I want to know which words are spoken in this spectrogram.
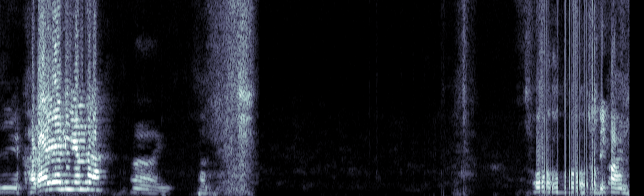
ਇਹ ਖੜਾ ਜਾਂ ਨਹੀਂ ਜਾਂਦਾ? ਹਾਂ ਜੀ। ਓਹ ਥੋੜੀ ਪਾਣੀ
